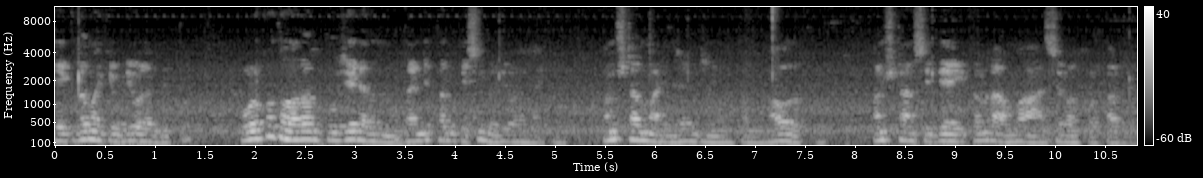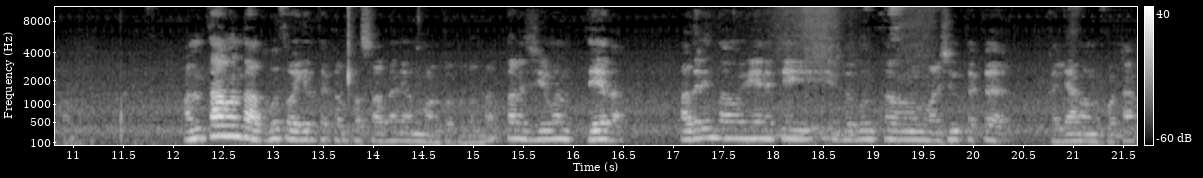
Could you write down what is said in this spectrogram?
ಏಕದಮ್ ಆಗಿ ಉಡಿ ಒಳಗೆ ಬಿತ್ತು ಓಡ್ಕೊತ ಹೋದವನು ಪೂಜೆಗೆ ಅದನ್ನು ದಂಡಿ ತಂದು ಕಿಸಿನ ಉಡಿ ಒಳಗೆ ಹಾಕಿ ಅನುಷ್ಠಾನ ಮಾಡಿದ್ರೆ ಹೌದು ಅನುಷ್ಠಾನ ಸಿದ್ಧಿ ಆಗಿತ್ತಂದ್ರೆ ಅಮ್ಮ ಆಶೀರ್ವಾದ ಕೊಡ್ತಾ ಇರ್ಬೇಕು ಅಂತ ಒಂದು ಅದ್ಭುತವಾಗಿರ್ತಕ್ಕಂಥ ಸಾಧನೆಯನ್ನು ಮಾಡ್ಕೊತ ಬಂದ. ತನ್ನ ಜೀವನ ತೇದ. ಅದರಿಂದ ಏನೈತಿ ಭಗವಂತ ಮನುಷ್ಯನ ತಕ್ಕ ಕಲ್ಯಾಣವನ್ನು ಕೊಟ್ಟಾನ.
